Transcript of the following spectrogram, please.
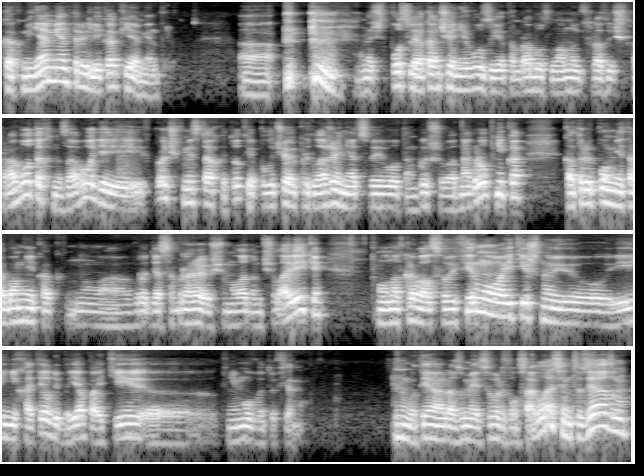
как меня менторили и как я менторил. А, Значит, после окончания вуза я там работал на многих различных работах, на заводе и в прочих местах, и тут я получаю предложение от своего там бывшего одногруппника, который помнит обо мне как, ну, вроде о соображающем молодом человеке, он открывал свою фирму айтишную, и не хотел ли бы я пойти э, к нему в эту фирму. Ну Вот, я, разумеется, выразил согласие, энтузиазм.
